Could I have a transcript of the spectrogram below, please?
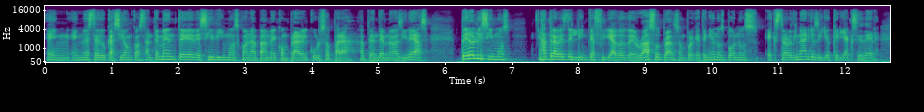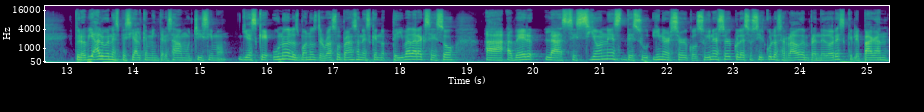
en, en, nuestra educación constantemente, decidimos con la PAME comprar el curso para aprender nuevas ideas, pero lo hicimos a través del link de afiliado de Russell Branson porque tenía unos bonos extraordinarios y yo quería acceder. Pero había algo en especial que me interesaba muchísimo y es que uno de los bonos de Russell Branson es que te iba a dar acceso a, a, ver las sesiones de su Inner Circle. Su Inner Circle es su círculo cerrado de emprendedores que le pagan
